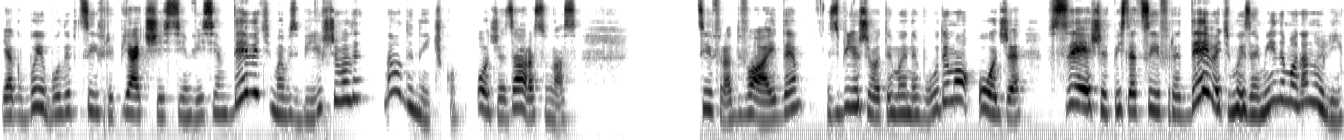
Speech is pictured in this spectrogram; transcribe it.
Якби були в цифрі 5, 6, 7, 8, 9, ми б збільшували на одиничку. Отже, зараз у нас цифра 2 йде, збільшувати ми не будемо. Отже, все, що після цифри 9, ми замінимо на нулі.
